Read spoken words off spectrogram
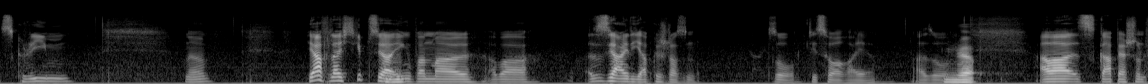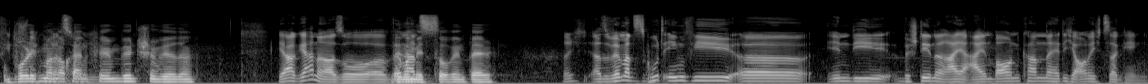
Scream. Ne? Ja, vielleicht gibt es ja Mhm. irgendwann mal, aber es ist ja eigentlich abgeschlossen. So, die Saw-Reihe. Also, Ja. aber es gab ja schon viele Obwohl ich mir noch einen. Film wünschen würde. Ja, gerne. Also, äh, wenn man mit es Tobin Bell. Richtig. Also wenn man es gut irgendwie äh, in die bestehende Reihe einbauen kann, da hätte ich auch nichts dagegen.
